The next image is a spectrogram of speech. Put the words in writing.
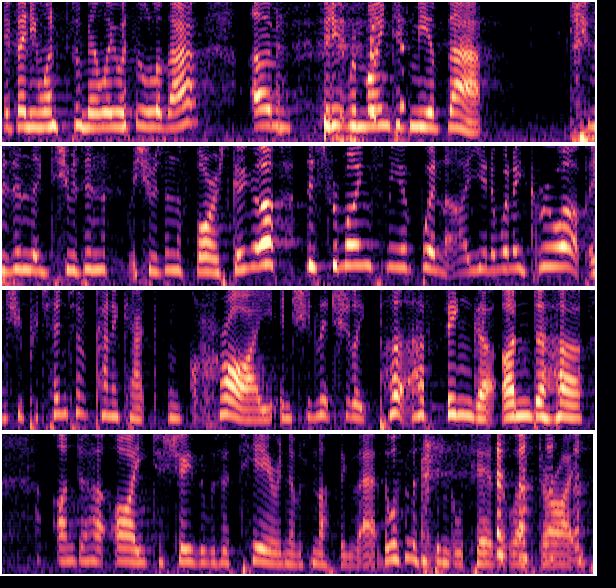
If anyone's familiar with all of that, um, but it reminded me of that she was in the she was in the she was in the forest going oh this reminds me of when I, you know when I grew up. And she pretended to have a panic attack and cry and she literally like put her finger under her under her eye to show there was a tear and there was nothing there. There wasn't a single tear that left her eyes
